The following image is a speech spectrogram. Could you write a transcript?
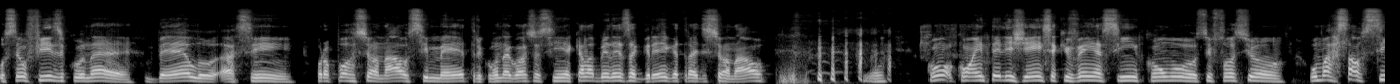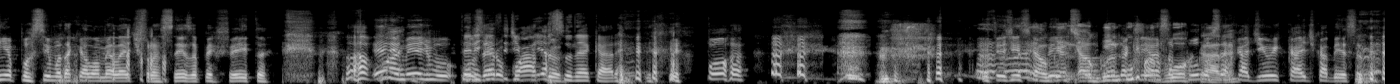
o seu físico, né, belo, assim, proporcional, simétrico, um negócio assim, aquela beleza grega tradicional. né? Com, com a inteligência que vem assim, como se fosse um- uma salsinha por cima daquela omelete francesa perfeita. Ele mesmo, o Inteligência de 04, berço, né, cara? porra. Inteligência Ai, alguém- de berço, alguém, por criança favor, pula cara. um cercadinho e cai de cabeça. Né?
